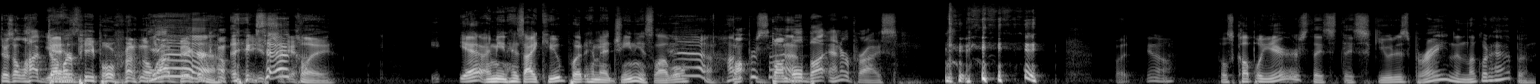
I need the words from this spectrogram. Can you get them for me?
There's a lot dumber his- people running a lot bigger companies. exactly. Yeah, I mean, his IQ put him at genius level. Yeah, hundred percent. Bumblebutt Enterprise. But you know, those couple years, they they skewed his brain, and look what happened.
